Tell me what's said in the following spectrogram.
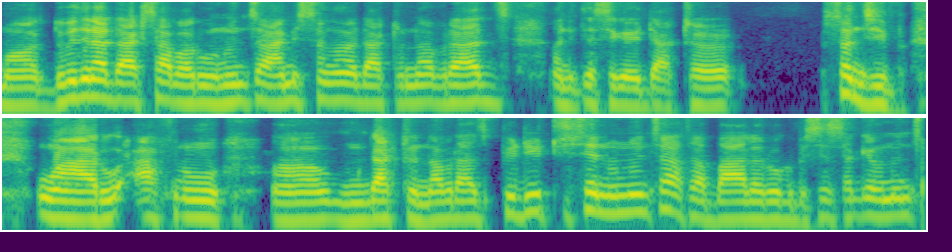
म दुवैजना डाक्टर साहबहरू हुनुहुन्छ। हामीसँग डाक्टर नवराज अनि त्यसै गरी डाक्टर सञ्जीव उहाँहरू आफ्नो डाक्टर नवराज पिडिट्रिसियन हुनुहुन्छ अथवा बालरोग विशेषज्ञ हुनुहुन्छ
